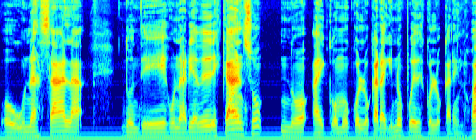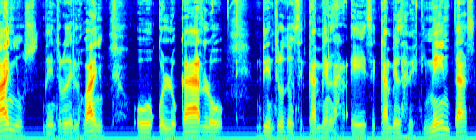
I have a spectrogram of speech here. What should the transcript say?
o una sala donde es un área de descanso, no hay cómo colocar aquí, no puedes colocar en los baños, dentro de los baños, o colocarlo dentro donde se cambian las, eh, se cambian las vestimentas.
